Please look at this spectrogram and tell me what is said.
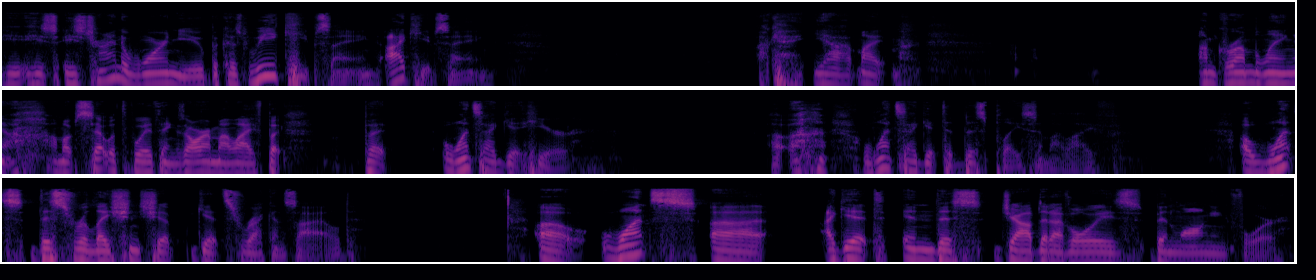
He, he's, he's trying to warn you because we keep saying, I keep saying, okay, yeah, my, I'm grumbling, I'm upset with the way things are in my life, but, but once I get here, uh, once I get to this place in my life, uh, once this relationship gets reconciled, uh, once uh, I get in this job that I've always been longing for,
